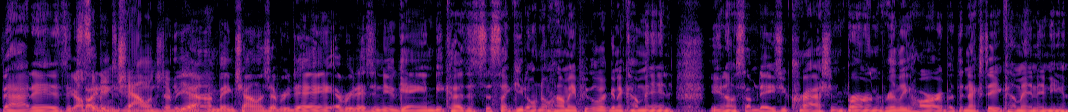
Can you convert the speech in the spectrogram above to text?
that is You're also being to me. challenged every yeah day. i'm being challenged every day every day's a new game because it's just like you don't know how many people are going to come in you know some days you crash and burn really hard but the next day you come in and you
